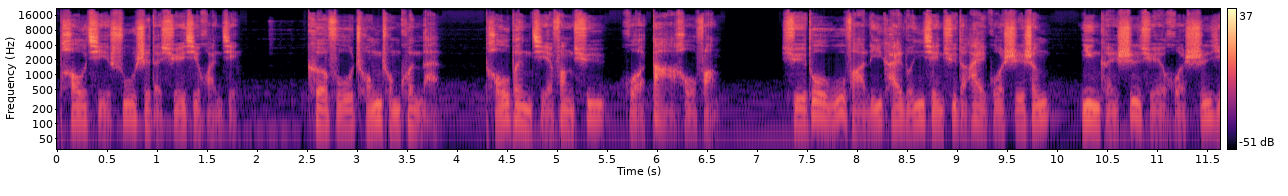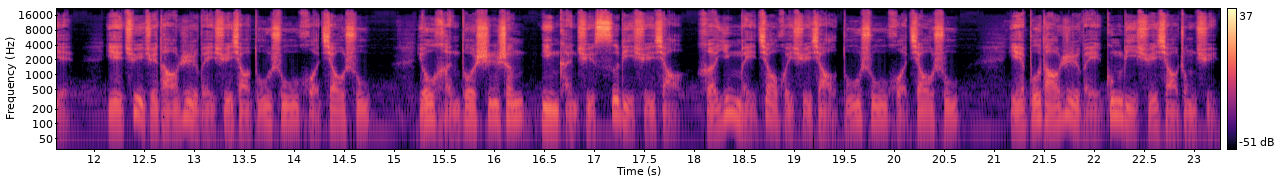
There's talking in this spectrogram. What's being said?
抛弃舒适的学习环境，克服重重困难。投奔解放区或大后方，许多无法离开沦陷区的爱国师生宁肯失学或失业，也拒绝到日伪学校读书或教书。有很多师生宁肯去私立学校和英美教会学校读书或教书，也不到日伪公立学校中去。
